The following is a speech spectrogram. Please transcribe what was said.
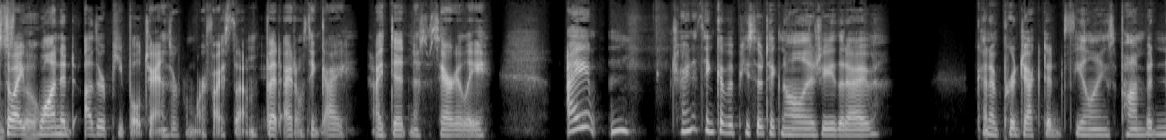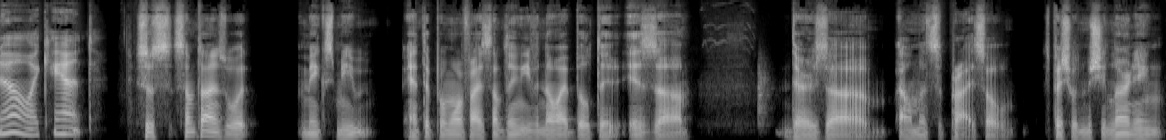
so I wanted other people to anthropomorphize them, but I don't think I I did necessarily. I'm trying to think of a piece of technology that I've kind of projected feelings upon, but no, I can't. So s- sometimes what makes me anthropomorphize something, even though I built it, is uh, there's uh, element of surprise. So especially with machine learning,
